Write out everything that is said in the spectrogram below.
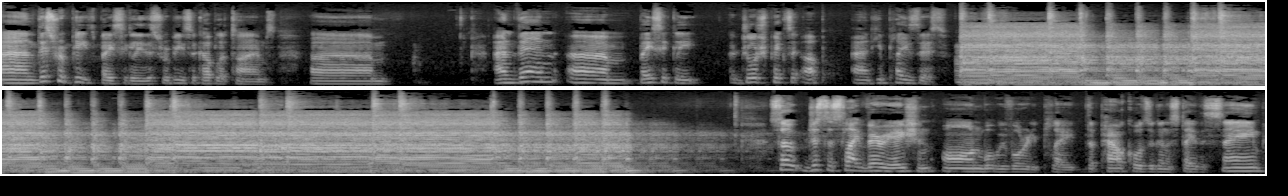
And this repeats basically, this repeats a couple of times. Um, and then um, basically George picks it up and he plays this. So just a slight variation on what we've already played. The power chords are going to stay the same,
